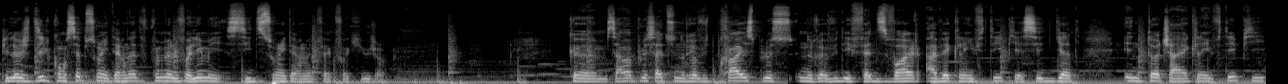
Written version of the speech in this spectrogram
Puis là, je dis le concept sur internet, vous pouvez me le voler, mais c'est dit sur internet, fait que fuck you, genre. Comme ça va plus être une revue de presse, plus une revue des faits divers avec l'invité, puis essayer de get in touch avec l'invité. Puis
